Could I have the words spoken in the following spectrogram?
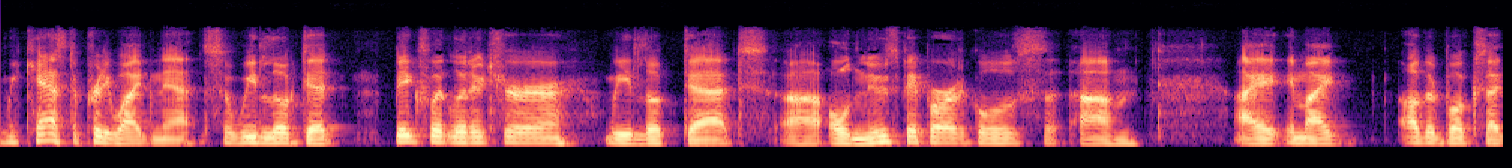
We cast a pretty wide net. So we looked at Bigfoot literature. We looked at uh, old newspaper articles. Um, I in my other books, I,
